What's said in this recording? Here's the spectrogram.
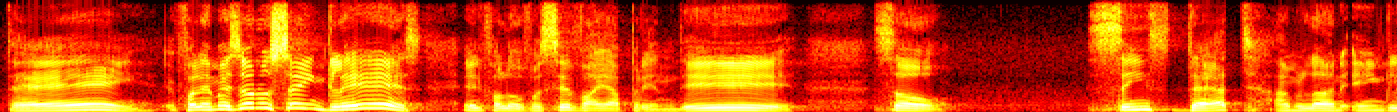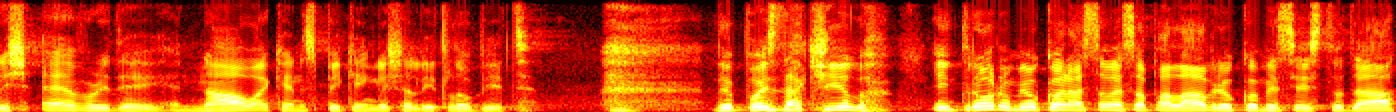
Tem. Eu falei, mas eu não sei inglês. Ele falou, você vai aprender. So, since that, I'm learning English every day. And now I can speak English a little bit. Depois daquilo, entrou no meu coração essa palavra, eu comecei a estudar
